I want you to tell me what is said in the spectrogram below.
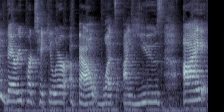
am very particular about what I use. I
